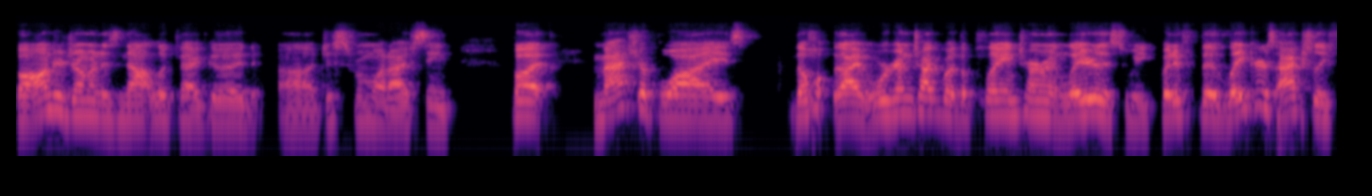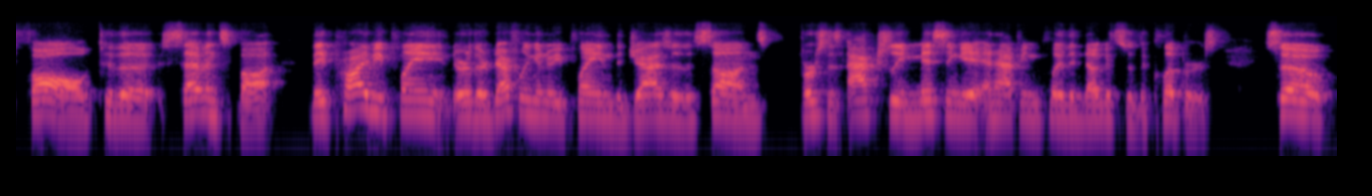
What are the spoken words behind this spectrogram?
but Andre Drummond has not looked that good, uh, just from what I've seen. But matchup wise, the I, we're going to talk about the play-in tournament later this week. But if the Lakers actually fall to the seventh spot, they'd probably be playing, or they're definitely going to be playing the Jazz or the Suns versus actually missing it and having to play the Nuggets or the Clippers. So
